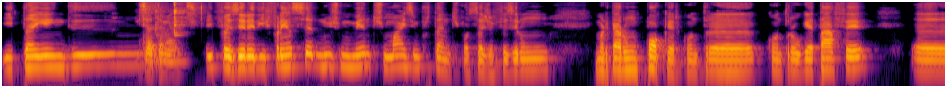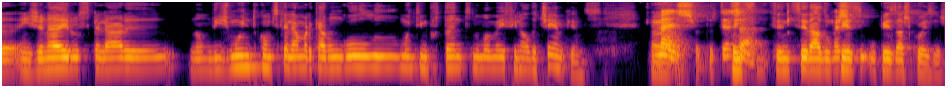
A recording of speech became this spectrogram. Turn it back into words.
e têm de Exatamente. fazer a diferença nos momentos mais importantes, ou seja, fazer um marcar um póquer contra, contra o Getafe eh, em janeiro, se calhar eh, não me diz muito como se calhar marcar um golo muito importante numa meia final da Champions. Eh, Mas, atenção. tem, tem de ser dado o, Mas- peso, o peso às coisas.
